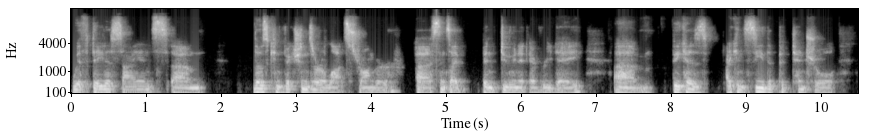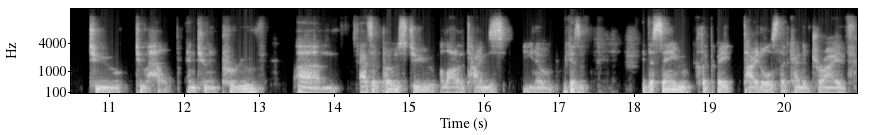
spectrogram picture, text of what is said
with data science. Um, those convictions are a lot stronger uh, since I've been doing it every day um, because I can see the potential to to help and to improve um, as opposed to a lot of the times you know because of the same clickbait titles that kind of drive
